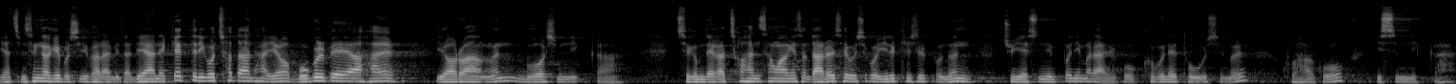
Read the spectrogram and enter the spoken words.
이 아침 생각해 보시기 바랍니다. 내 안에 깨뜨리고 처단하여 목을 베야 할 열왕은 무엇입니까? 지금 내가 처한 상황에서 나를 세우시고 일으키실 분은 주 예수님뿐임을 알고 그분의 도우심을 구하고 있습니까?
